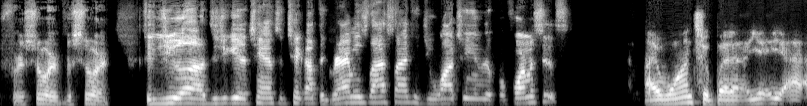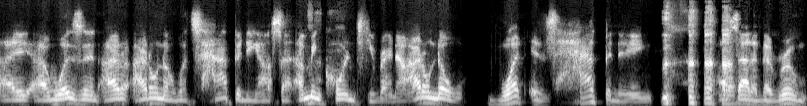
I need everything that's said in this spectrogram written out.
For sure, for sure. Did you uh did you get a chance to check out the Grammys last night? Did you watch any of the performances? I want to, but uh, yeah, yeah, I I wasn't. I don't I don't know what's happening outside. I'm in quarantine right now. I don't know what is happening outside of the room.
